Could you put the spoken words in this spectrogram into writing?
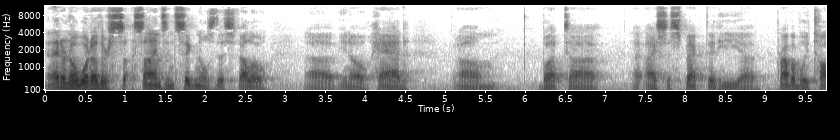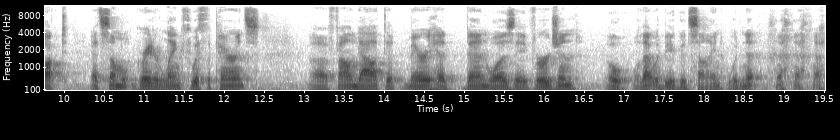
And I don't know what other signs and signals this fellow, uh, you know, had, um, but uh, I, I, suspect that he uh, probably talked at some greater length with the parents. Uh, found out that Mary had been was a virgin Oh, well, that would be a good sign, wouldn't it?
